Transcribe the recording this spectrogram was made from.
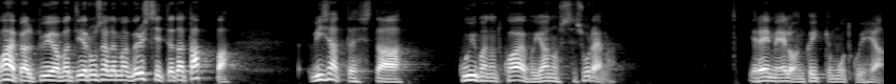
Vahepeal püüavad Jeruusalemma vürstid teda tappa, visates ta kuivanud kaevu janusse surema. Jeremia elu on kõike muud kui hea.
